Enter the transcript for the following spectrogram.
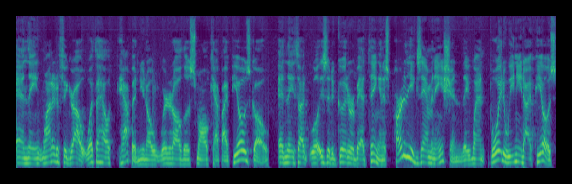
and they wanted to figure out what the hell happened. You know, where did all those small cap IPOs go? And they thought, well, is it a good or a bad thing? And as part of the examination, they went, boy, do we need IPOs.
